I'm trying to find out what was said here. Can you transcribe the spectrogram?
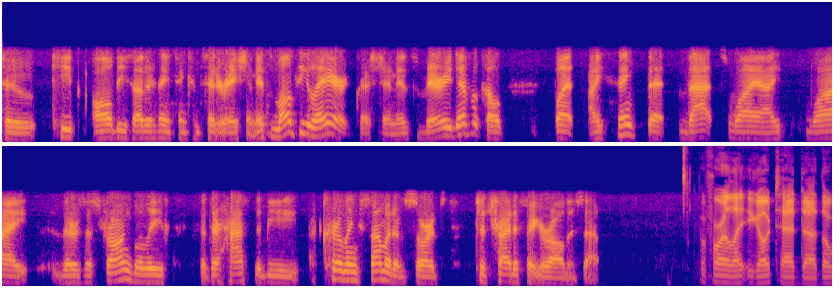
to keep all these other things in consideration. It's multi-layered, Christian. It's very difficult, but I think that that's why I why there's a strong belief that there has to be a curling summit of sorts to try to figure all this out. Before I let you go, Ted, uh, the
